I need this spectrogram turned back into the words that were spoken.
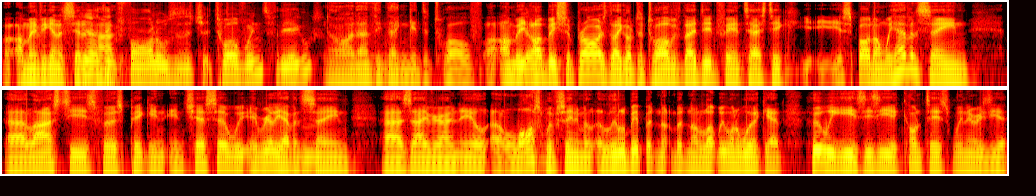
I mean, if you're going to set You a don't pass, think finals is a ch- 12 wins for the Eagles? No, I don't think they can get to 12. I I mean, I'd be surprised they got to 12. If they did, fantastic. You're spot on. We haven't seen uh, last year's first pick in, in Chesser. We really haven't seen uh, Xavier O'Neill a lot. We've seen him a, a little bit, but not, but not a lot. We want to work out who he is. Is he a contest winner? Is he a,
